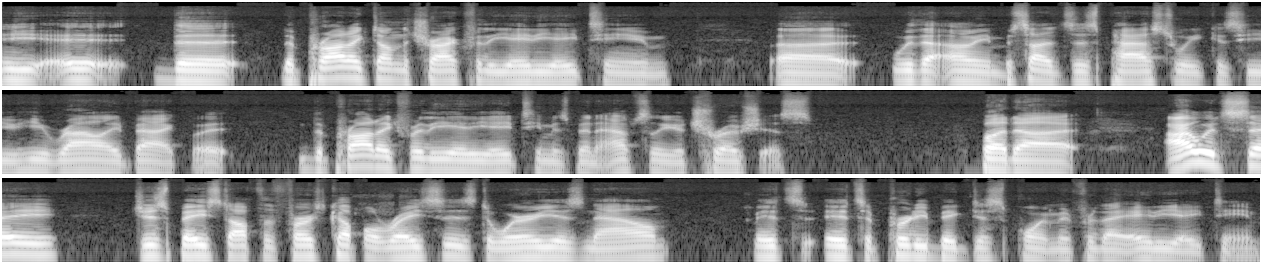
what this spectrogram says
the the product on the track for the 88 team. Uh, with I mean, besides this past week, because he he rallied back, but the product for the 88 team has been absolutely atrocious. But uh, I would say, just based off the first couple races to where he is now, it's it's a pretty big disappointment for that 88 team.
